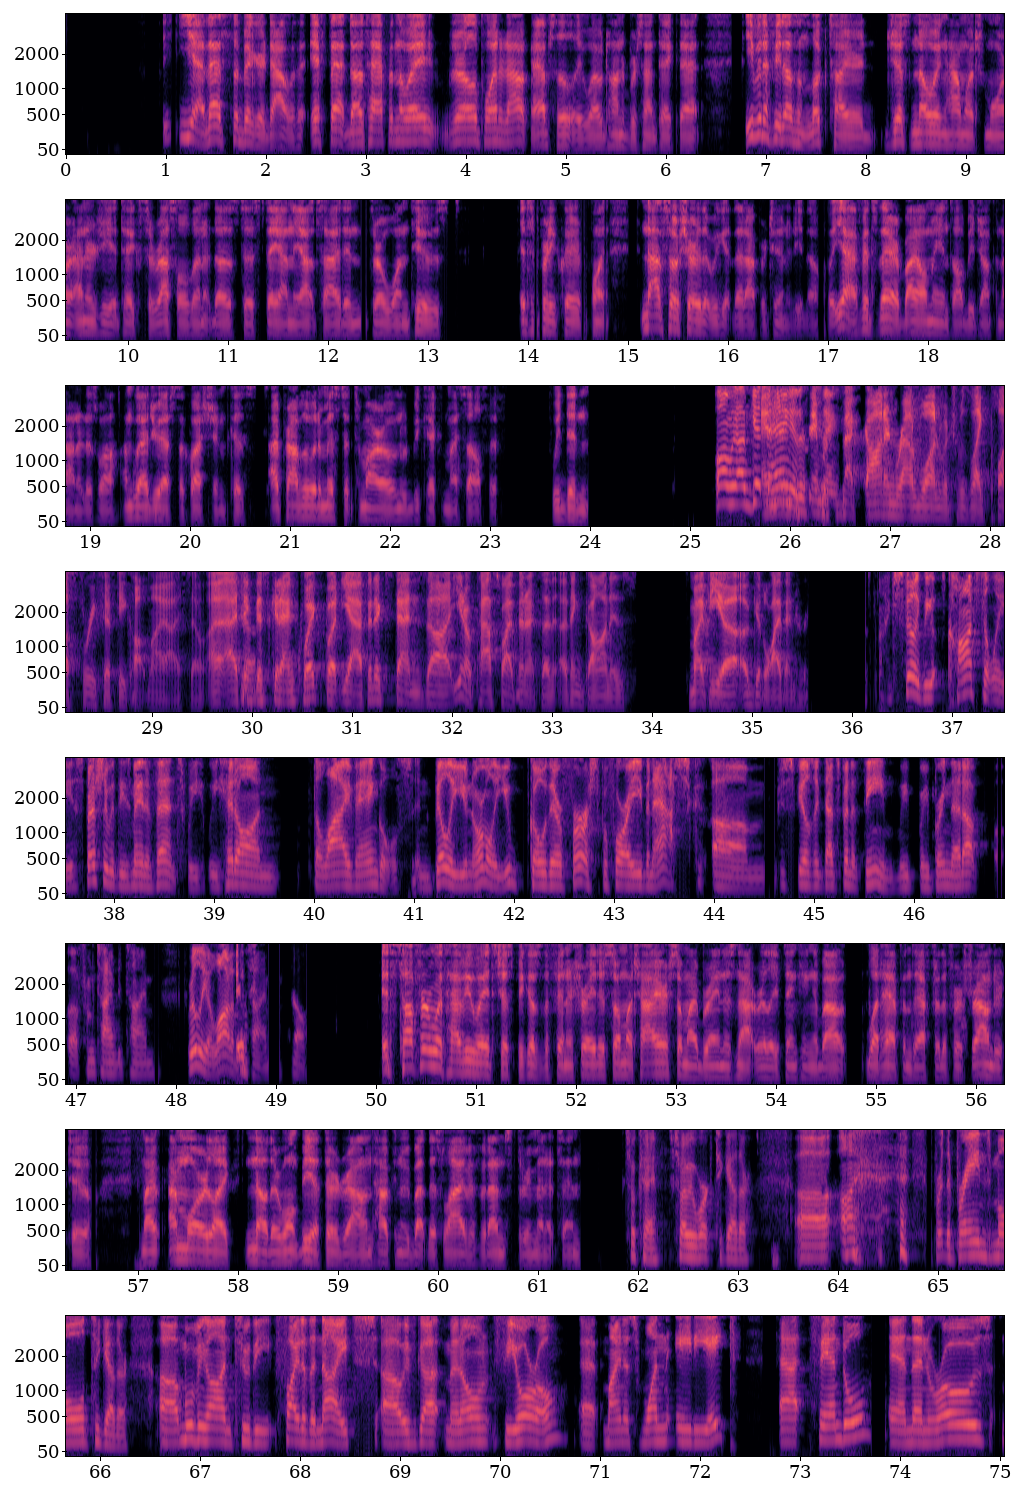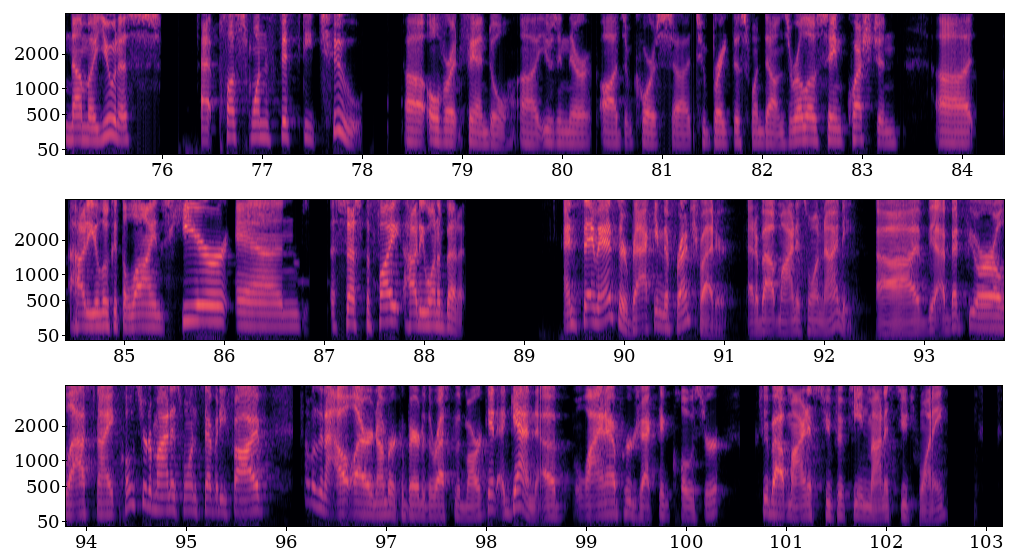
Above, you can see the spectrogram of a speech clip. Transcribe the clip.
Yeah, that's the bigger doubt with it. If that does happen the way Zerillo pointed out, absolutely. I would 100% take that. Even if he doesn't look tired, just knowing how much more energy it takes to wrestle than it does to stay on the outside and throw one twos, it's a pretty clear point. Not so sure that we get that opportunity though. But yeah, if it's there, by all means, I'll be jumping on it as well. I'm glad you asked the question because I probably would have missed it tomorrow and would be kicking myself if we didn't. Well, I'm getting and the hang of this. Same thing. respect, Gane in round one, which was like plus 350, caught my eye. So I, I think yeah. this could end quick. But yeah, if it extends, uh, you know, past five minutes, I, I think Gane is might be a, a good live entry. I just feel like we constantly, especially with these main events, we we hit on the live angles. And Billy, you normally you go there first before I even ask. Um, just feels like that's been a theme. We we bring that up uh, from time to time, really a lot of the it's, time. So. It's tougher with heavyweights just because the finish rate is so much higher. So my brain is not really thinking about what happens after the first round or two. My, I'm more like, no, there won't be a third round. How can we bet this live if it ends three minutes in? It's okay. That's why we work together. Uh, on, the brains mold together. Uh, moving on to the fight of the night, uh, we've got Manon Fiorot at minus 188 at FanDuel, and then Rose Namajunas at plus 152 uh, over at FanDuel, uh, using their odds, of course, uh, to break this one down. Zerillo, same question. Uh, how do you look at the lines here and assess the fight? How do you want to bet it? And same answer, backing the French fighter at about minus 190. Uh, I bet Fiorot last night closer to minus 175. That was an outlier number compared to the rest of the market. Again, a line I projected closer to about minus 215, minus 220.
